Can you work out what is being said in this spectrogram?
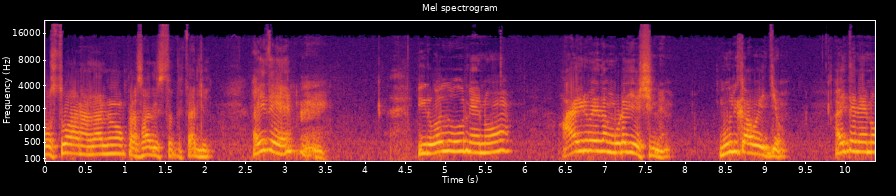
వస్తువాలను ప్రసాదిస్తుంది తల్లి. అయితే ఈరోజు నేను ఆయుర్వేదం కూడా చేసి నేను మూలికా వైద్యం. అయితే నేను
